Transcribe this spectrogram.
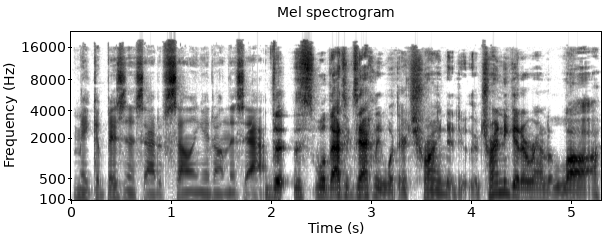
make a business out of selling it on this app. the, this, well, that's exactly what they're trying to do. They're trying to get around a law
